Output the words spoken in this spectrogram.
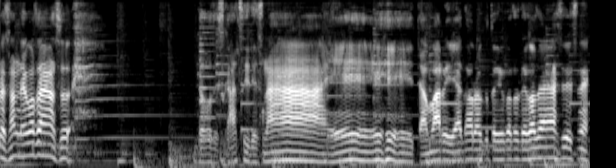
れさんでございます。どうですか？暑いですなええー、たまる宿録ということでございましてですね。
